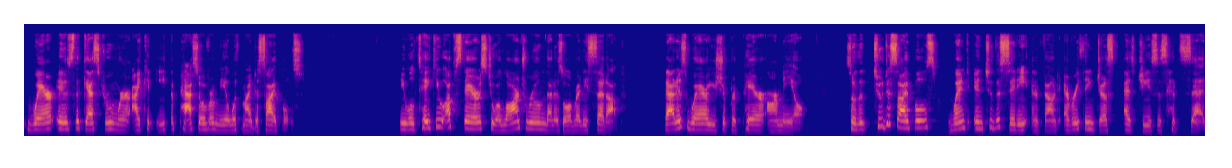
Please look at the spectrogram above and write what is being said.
Where is the guest room where I can eat the Passover meal with my disciples? He will take you upstairs to a large room that is already set up. That is where you should prepare our meal. So the two disciples went into the city and found everything just as Jesus had said,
